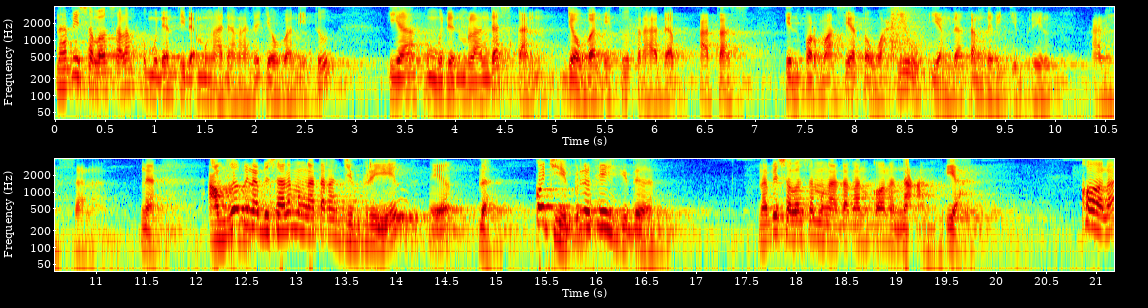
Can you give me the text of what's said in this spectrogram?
Nabi Wasallam kemudian tidak mengada-ngada jawaban itu ia kemudian melandaskan jawaban itu terhadap atas informasi atau wahyu yang datang dari Jibril alaihissalam. Nah, Abdullah bin Abi Salam mengatakan Jibril, ya, dah, kok Jibril sih gitu? Nabi SAW mengatakan kola na'am, ya. Kola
